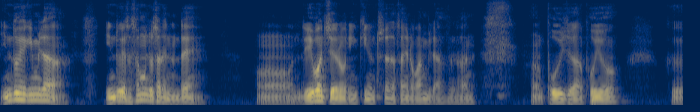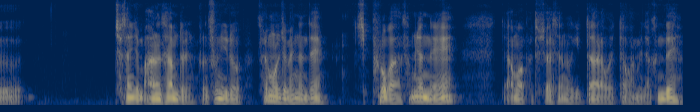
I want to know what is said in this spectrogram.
인도 얘기입니다. 인도에서 설문조사를 했는데, 어, 네 번째로 인기 있는 투자 자산이라고 합니다. 그래서 한, 어, 보유자, 보유, 그, 재산이 좀 많은 사람들, 그런 순위로 설문을 좀 했는데, 10%가 3년 내에 암호화폐 투자할 생각이 있다라고 했다고 합니다. 근데,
